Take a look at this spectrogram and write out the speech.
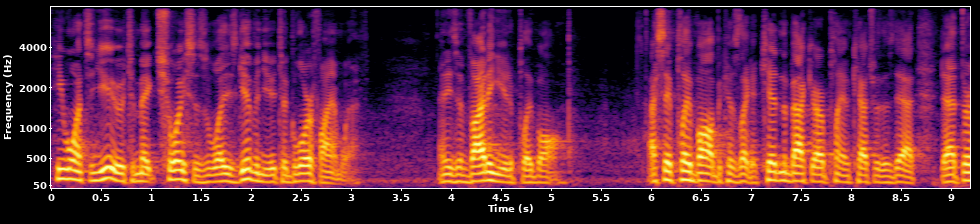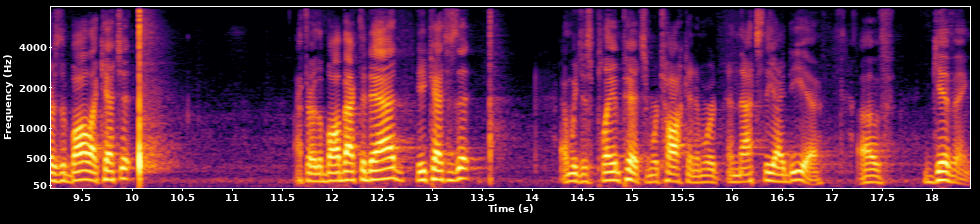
He wants you to make choices of what He's given you to glorify Him with. And He's inviting you to play ball. I say play ball because, like a kid in the backyard playing catch with his dad, dad throws the ball, I catch it. I throw the ball back to dad, he catches it, and we just play and pitch and we're talking, and, we're, and that's the idea of giving.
